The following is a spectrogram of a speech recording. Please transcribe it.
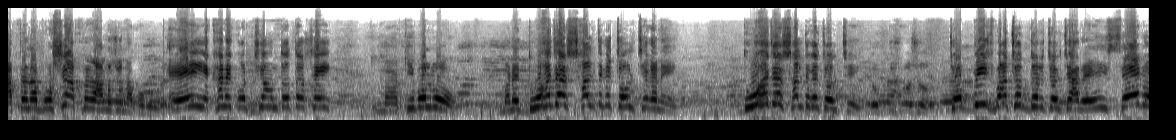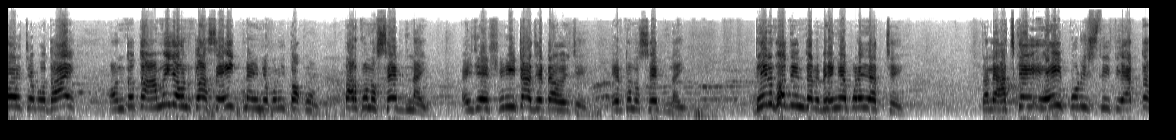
আপনারা বসে আপনারা আলোচনা করুন। এই এখানে করছে অন্তত সেই কি বলব? মানে দু হাজার সাল থেকে চলছে এখানে। দু হাজার সাল থেকে চলছে। চব্বিশ বছর। ধরে চলছে। আর এই সেট হয়েছে বোধ অন্তত আমি যখন ক্লাস এইট নাইনে পড়ি তখন, তার কোনো সেট নাই। এই যে সিঁড়িটা যেটা হয়েছে, এর কোনো সেট নাই। দীর্ঘদিন ধরে ভেঙে পড়ে যাচ্ছে। তাহলে আজকে এই পরিস্থিতি, একটা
